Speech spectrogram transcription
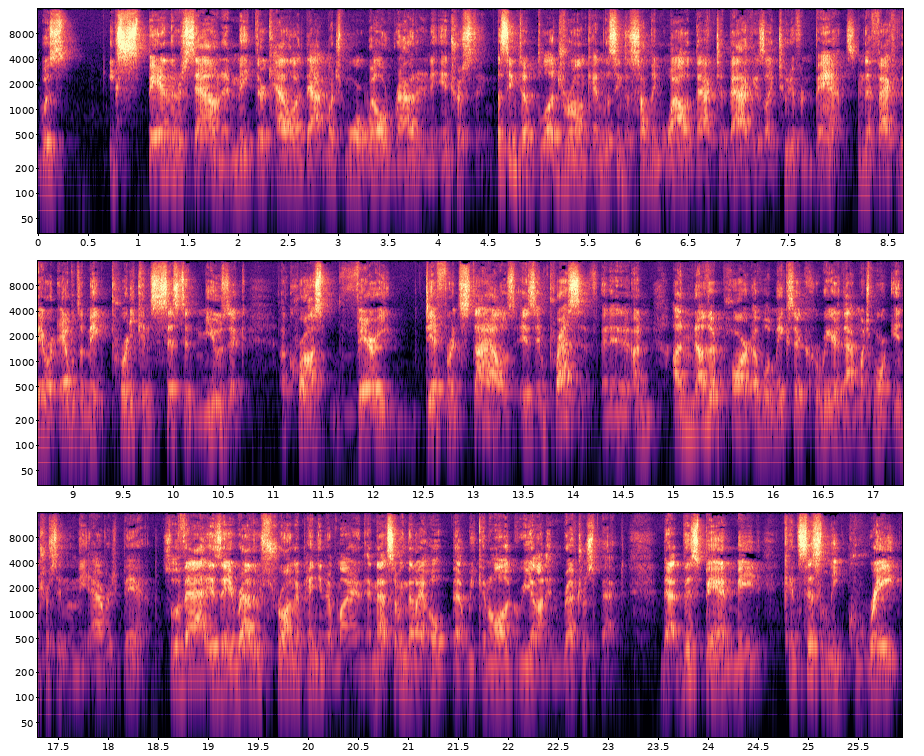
was expand their sound and make their catalog that much more well-rounded and interesting. Listening to Blood Drunk and listening to Something Wild back to back is like two different bands. And the fact that they were able to make pretty consistent music across very different styles is impressive and another part of what makes their career that much more interesting than the average band. So that is a rather strong opinion of mine and that's something that I hope that we can all agree on in retrospect that this band made consistently great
